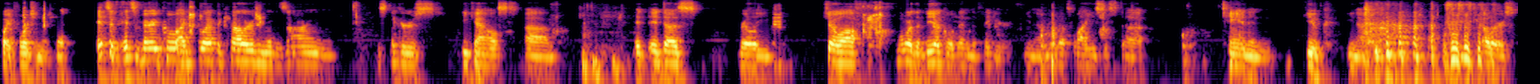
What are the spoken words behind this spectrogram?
quite fortunate. But it's a it's very cool. I do like the colors and the design and the stickers, decals. Um, it it does really show off more of the vehicle than the figure. You know, maybe that's why he's just uh, tan and puke. You know, colors.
